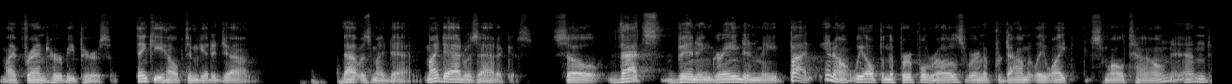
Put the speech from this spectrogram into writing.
My friend Herbie Pearson. think he helped him get a job. That was my dad. My dad was Atticus. So that's been ingrained in me. But, you know, we opened the Purple Rose. We're in a predominantly white small town and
